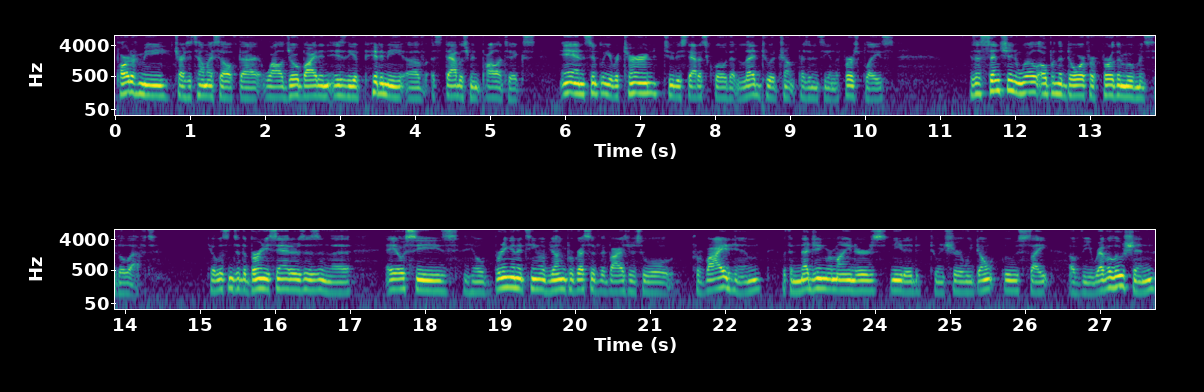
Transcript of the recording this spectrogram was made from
Part of me tries to tell myself that while Joe Biden is the epitome of establishment politics and simply a return to the status quo that led to a Trump presidency in the first place, his ascension will open the door for further movements to the left. He'll listen to the Bernie Sanderses and the AOCs, and he'll bring in a team of young progressive advisors who will provide him with the nudging reminders needed to ensure we don't lose sight of the revolution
